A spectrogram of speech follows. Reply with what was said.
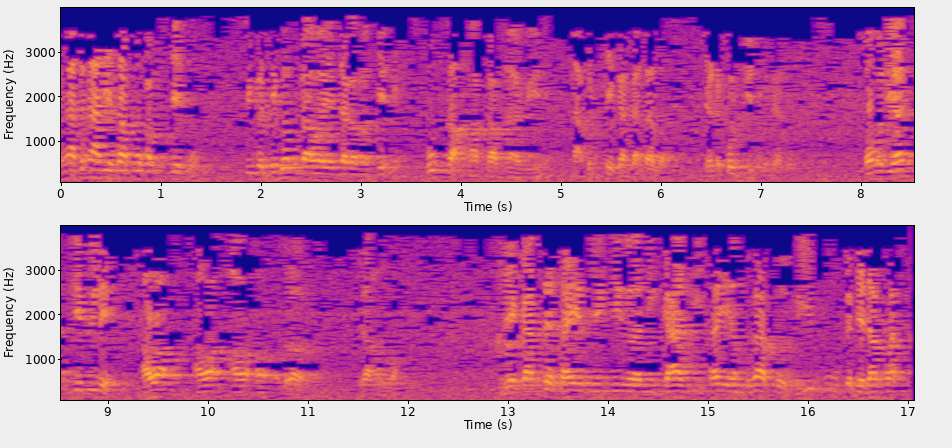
Tengah-tengah dia sapu kat masjid tu. Tiba-tiba pegawai yang jaga masjid ni. Buka makam Nabi ni. Nak bersihkan kat dalam. Dia ada kunci tu. Dia. Kemudian dia pilih. Awak, awak, awak. Ya Allah. Dia kata saya kira ni gaji saya yang berapa. Ribu ke dia dapat.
